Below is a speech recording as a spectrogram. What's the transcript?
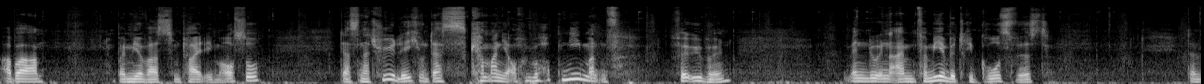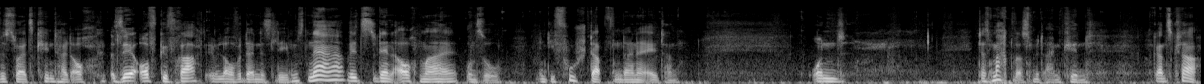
aber bei mir war es zum Teil eben auch so, dass natürlich, und das kann man ja auch überhaupt niemandem verübeln, wenn du in einem Familienbetrieb groß wirst, dann wirst du als Kind halt auch sehr oft gefragt im Laufe deines Lebens, na, willst du denn auch mal und so in die Fußstapfen deiner Eltern. Und das macht was mit einem Kind, ganz klar.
